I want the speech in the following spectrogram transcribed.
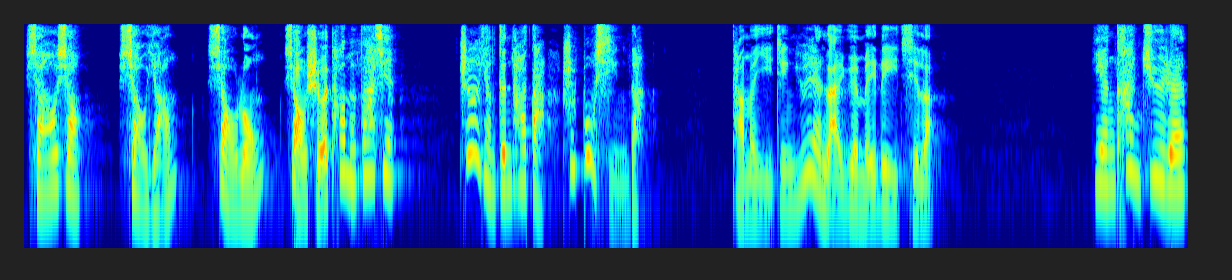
小小、小羊、小龙、小蛇，他们发现。这样跟他打是不行的，他们已经越来越没力气了。眼看巨人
